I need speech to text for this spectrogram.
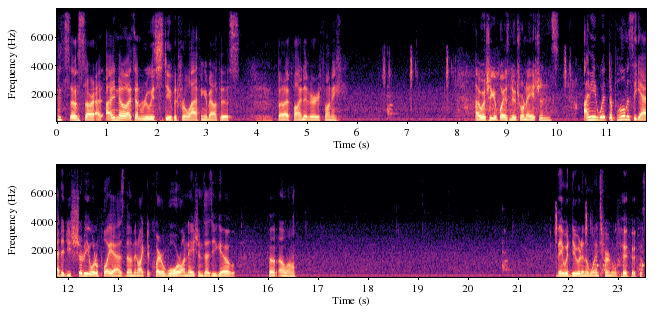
I'm so sorry. I, I know I sound really stupid for laughing about this, but I find it very funny. I wish you could play as neutral nations. I mean, with diplomacy added, you should be able to play as them and like declare war on nations as you go. But oh well. They would do it in the winter and lose.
